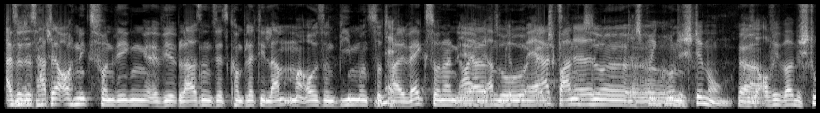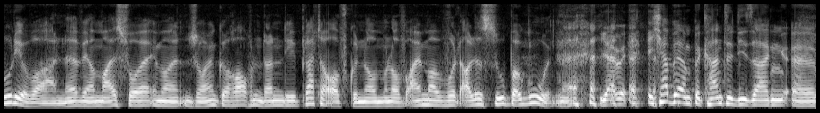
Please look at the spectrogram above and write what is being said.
Also das hatte auch nichts von wegen, äh, wir blasen uns jetzt komplett die Lampen aus und beamen uns total nee. weg, sondern Nein, eher so gemerkt, entspannt. Äh, das bringt gute Stimmung. Ja. Also auch wie beim Studio waren. Ne? Wir haben meist vorher immer einen Joint geraucht und dann die Platte aufgenommen und auf einmal wurde alles super gut. Ne? Ja, ich habe ja Bekannte, die sagen, äh,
